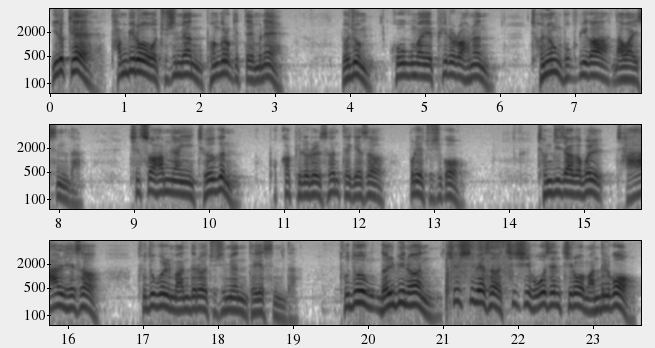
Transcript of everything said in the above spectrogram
이렇게 단비로 주시면 번거롭기 때문에 요즘 고구마에 필요로 하는 전용 복비가 나와 있습니다. 질소 함량이 적은 복합비료를 선택해서 뿌려주시고 정지 작업을 잘 해서 두둑을 만들어 주시면 되겠습니다. 두둑 넓이는 70에서 75cm로 만들고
